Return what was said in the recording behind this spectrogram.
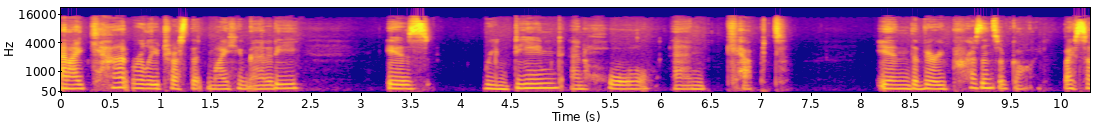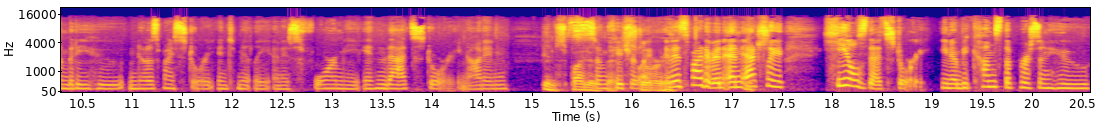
And I can't really trust that my humanity is redeemed and whole and kept in the very presence of God by somebody who knows my story intimately and is for me in that story, not in, in spite some of future story. life. And in spite of it, and actually heals that story. You know, becomes the person who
